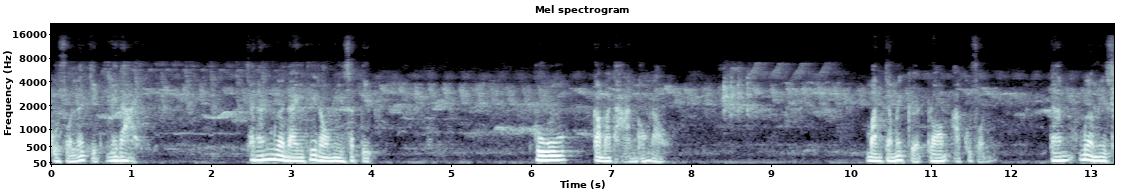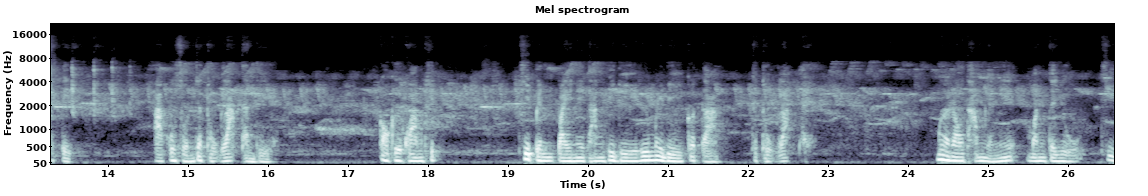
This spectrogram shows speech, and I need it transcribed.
กุศลและจิตไม่ได้ ฉะนั้นเมื่อใดที่เรามีสติ รู้กรรมฐานของเรา มันจะไม่เกิดพร้อมอกุศลฉะนั้นเมื่อมีสติ อกุศลจะถูกละทันที ก็คือความคิดที่เป็นไปในทางที่ดีหรือไม่ดีก็ตามจะถูกละไป เมื่อเราทำอย่างนี้มันจะอยู่ที่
